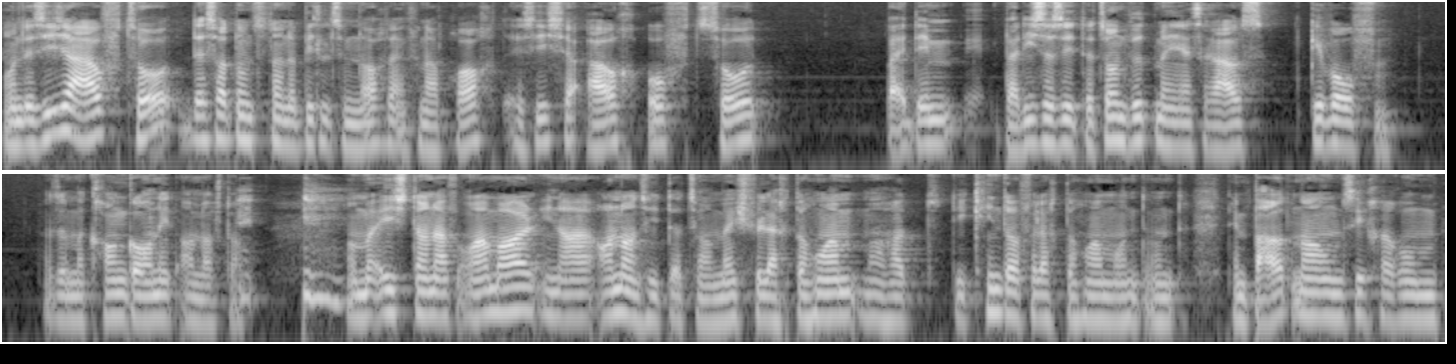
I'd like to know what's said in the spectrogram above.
Und es ist ja oft so, das hat uns dann ein bisschen zum Nachdenken gebracht, es ist ja auch oft so, bei, dem, bei dieser Situation wird man jetzt rausgeworfen. Also man kann gar nicht anders dann. Und man ist dann auf einmal in einer anderen Situation. Man ist vielleicht daheim, man hat die Kinder vielleicht daheim und, und den Partner um sich herum,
